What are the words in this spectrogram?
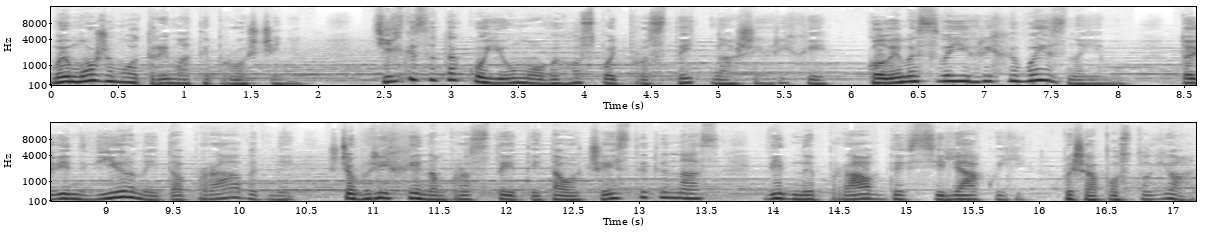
ми можемо отримати прощення. Тільки за такої умови Господь простить наші гріхи. Коли ми свої гріхи визнаємо, то Він вірний та праведний, щоб гріхи нам простити та очистити нас від неправди всілякої, пише апостол Йоанн.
